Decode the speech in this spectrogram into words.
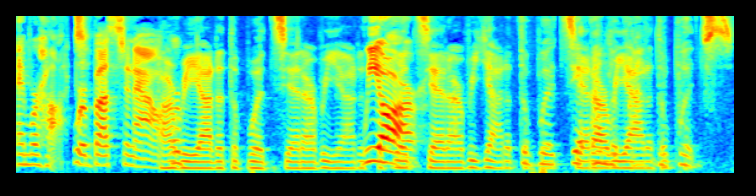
and we're hot. We're busting out. Are we out of the woods yet? Are we out of We the are. woods yet? Are we out of the, the woods yet? Are we out of the woods?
